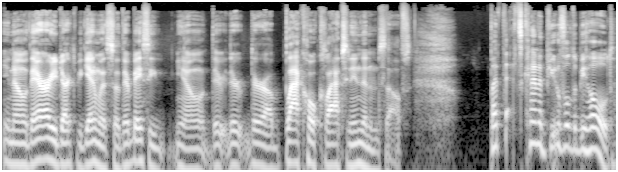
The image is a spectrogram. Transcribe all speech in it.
you know, they're already dark to begin with. So they're basically, you know, they're they're they're a black hole collapsing into themselves. But that's kind of beautiful to behold.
